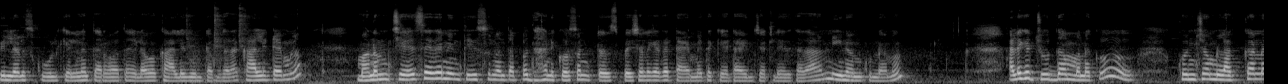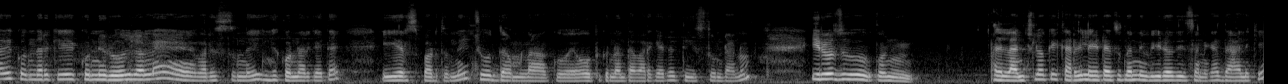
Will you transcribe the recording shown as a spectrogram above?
పిల్లలు స్కూల్కి వెళ్ళిన తర్వాత ఎలాగో ఖాళీగా ఉంటాం కదా. ఖాళీ టైంలో మనం చేసేదే నేను తీస్తున్నాను తప్ప దానికోసం స్పెషల్గా అయితే టైం అయితే కేటాయించట్లేదు కదా అని నేను అనుకున్నాను. అలాగే చూద్దాం మనకు కొంచెం లక్ అనేది కొందరికి కొన్ని రోజుల్లోనే వరిస్తుంది. ఇంకా కొందరికైతే ఇయర్స్ పడుతుంది. చూద్దాం నాకు ఓపికన్నంత వరకు అయితే తీస్తుంటాను. ఈరోజు కొంచెం అది లంచ్లోకి కర్రీ లేట్ అవుతుందని నేను వీడియో తీశాను కదా దానికి.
